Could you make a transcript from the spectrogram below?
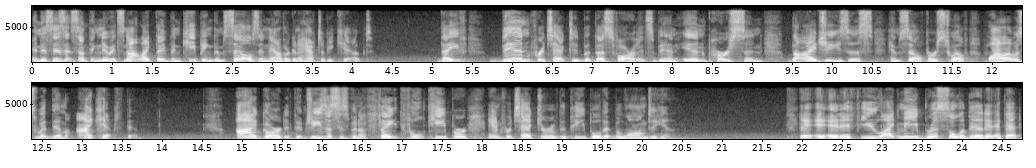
And this isn't something new. It's not like they've been keeping themselves and now they're going to have to be kept. They've been protected, but thus far it's been in person by Jesus himself. Verse 12 While I was with them, I kept them. I guarded them. Jesus has been a faithful keeper and protector of the people that belong to him. And if you, like me, bristle a bit at that,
